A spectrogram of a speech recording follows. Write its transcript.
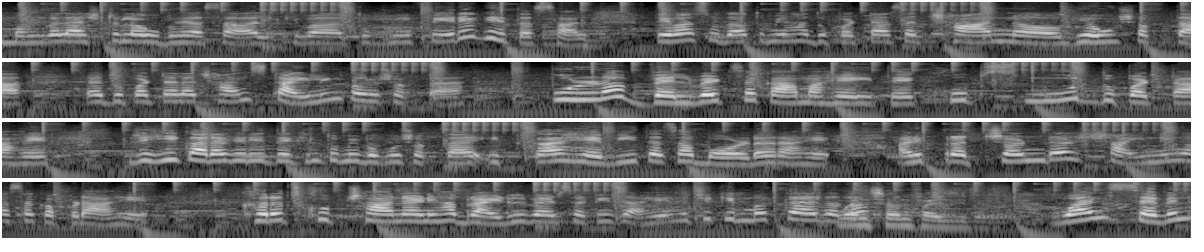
मंगलाष्टला उभे असाल किंवा तुम्ही फेरे घेत असाल तेव्हासुद्धा तुम्ही हा दुपट्टा असा छान घेऊ शकता. त्या दुपट्ट्याला छान स्टायलिंग करू शकता. पूर्ण वेल्वेटचं काम आहे इथे. खूप स्मूथ दुपट्टा आहे. म्हणजे ही कारागिरी देखील तुम्ही बघू शकता. इतका हेवी त्याचा बॉर्डर आहे. आणि प्रचंड शायनिंग असा कपडा आहे. खरंच खूप छान आहे आणि हा ब्रायडल वेअरसाठीच आहे. ह्याची किंमत काय आहे दादा? One seven five zero one seven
